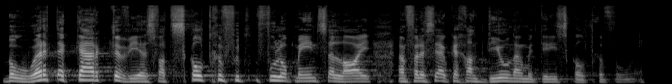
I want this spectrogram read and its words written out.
behoort 'n kerk te wees wat skuldgevoel op mense laai en vir hulle sê okay gaan deel nou met hierdie skuldgevoel nie.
